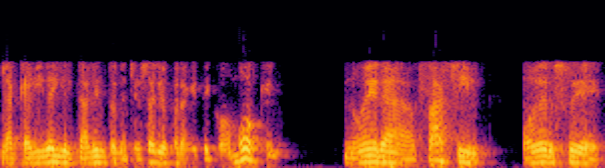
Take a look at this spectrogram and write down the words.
la calidad y el talento necesario para que te convoquen. No era fácil poderse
